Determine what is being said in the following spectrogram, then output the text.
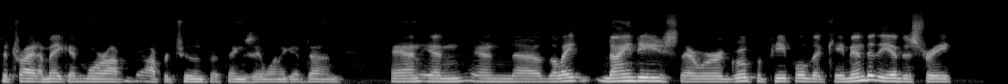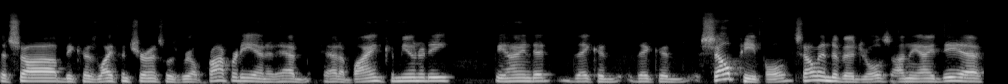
to try to make it more op- opportune for things they want to get done. And in in uh, the late 90s, there were a group of people that came into the industry that saw because life insurance was real property and it had had a buying community behind it. They could they could sell people, sell individuals on the idea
